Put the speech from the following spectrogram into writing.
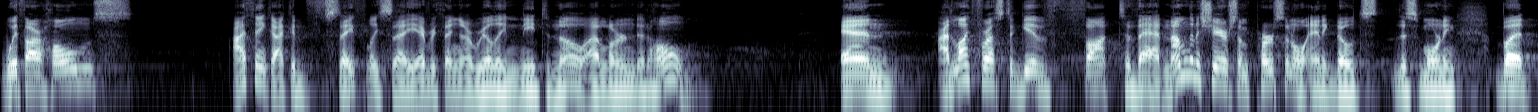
with our homes, I think I could safely say everything I really need to know I learned at home. And I'd like for us to give thought to that. And I'm going to share some personal anecdotes this morning, but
